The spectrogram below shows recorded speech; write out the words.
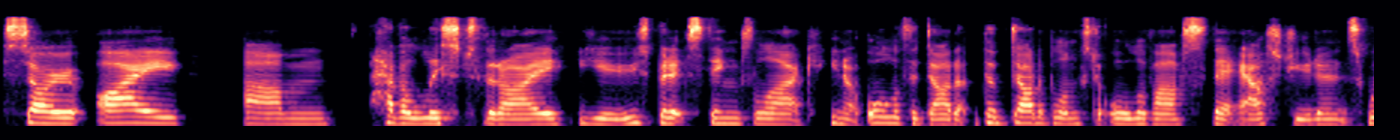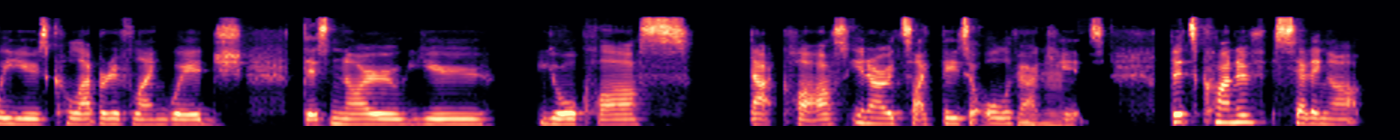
So I um have a list that I use, but it's things like, you know, all of the data, the data belongs to all of us. They're our students. We use collaborative language. There's no you, your class, that class. You know, it's like these are all of our Mhm. kids. That's kind of setting up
